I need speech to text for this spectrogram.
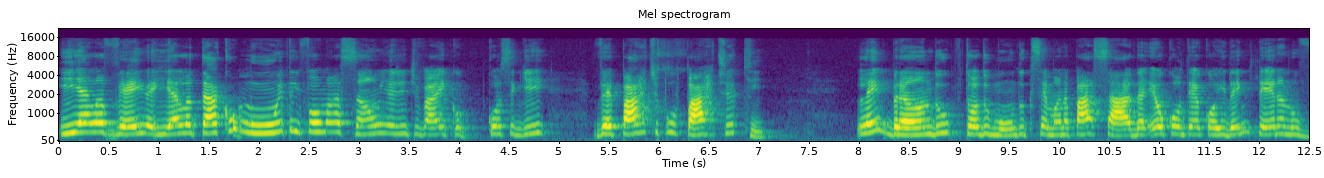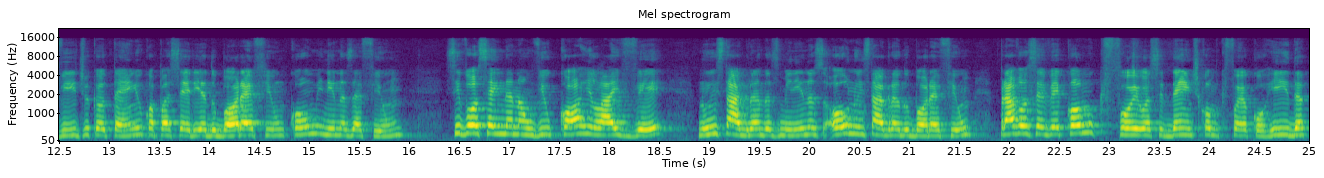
e ela veio e ela tá com muita informação e a gente vai conseguir ver parte por parte aqui. Lembrando todo mundo que semana passada eu contei a corrida inteira no vídeo que eu tenho com a parceria do Bora F1 com Meninas F1. Se você ainda não viu, corre lá e vê no Instagram das meninas ou no Instagram do Bora F1 para você ver como que foi o acidente, como que foi a corrida,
